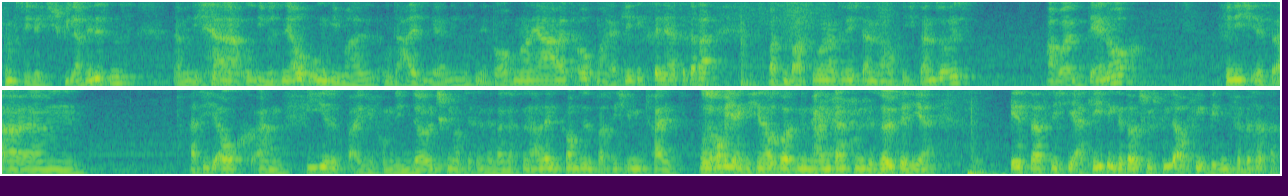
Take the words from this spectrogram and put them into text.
50, 60 Spieler mindestens, damit die ja, und die müssen ja auch irgendwie mal unterhalten werden, die müssen, die brauchen man ja halt auch mal Athletiktrainer etc. Was im Basketball natürlich dann auch nicht ganz so ist. Aber dennoch finde ich es ähm, hat sich auch ähm, viel, weil wir von den Deutschen auf das Internationale gekommen sind, was ich eben halt, worauf ich eigentlich hinaus wollte mit meinem ganzen Gesölze hier, ist, dass sich die Athletik der deutschen Spieler auch viel, wesentlich verbessert hat.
